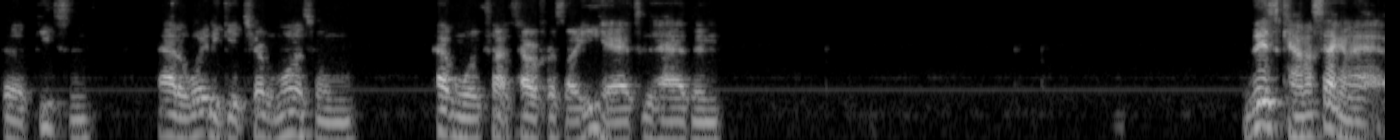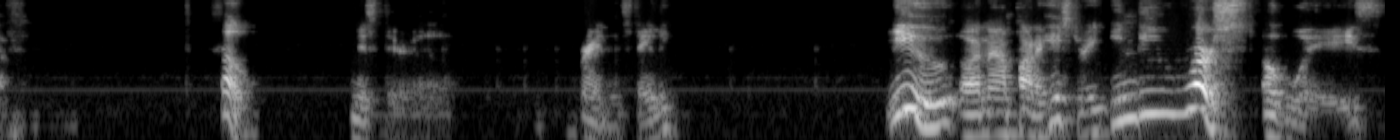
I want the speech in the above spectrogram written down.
the Pederson had a way to get Trevor Lawrence from having what Tower first like he had to having this kind of second half. So Mr. Uh, Brandon Staley. You are now part of history in the worst of ways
